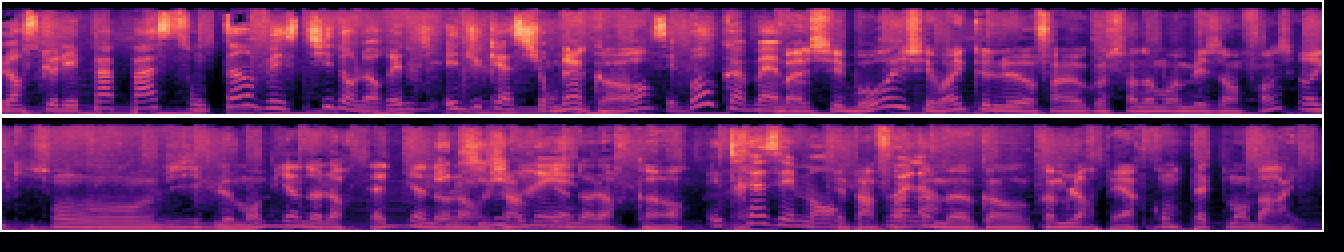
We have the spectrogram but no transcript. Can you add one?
lorsque les papas sont investis dans leur édu- éducation. D'accord. C'est beau quand même. Bah, c'est beau et c'est vrai que, le, enfin, concernant moi, mes enfants, c'est vrai qu'ils sont visiblement bien dans leur tête, bien dans leurs jambes, Équilibrés. bien dans leur corps. et très aimant. Et parfois Voilà. comme, euh, comme, comme leur père, complètement barré.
